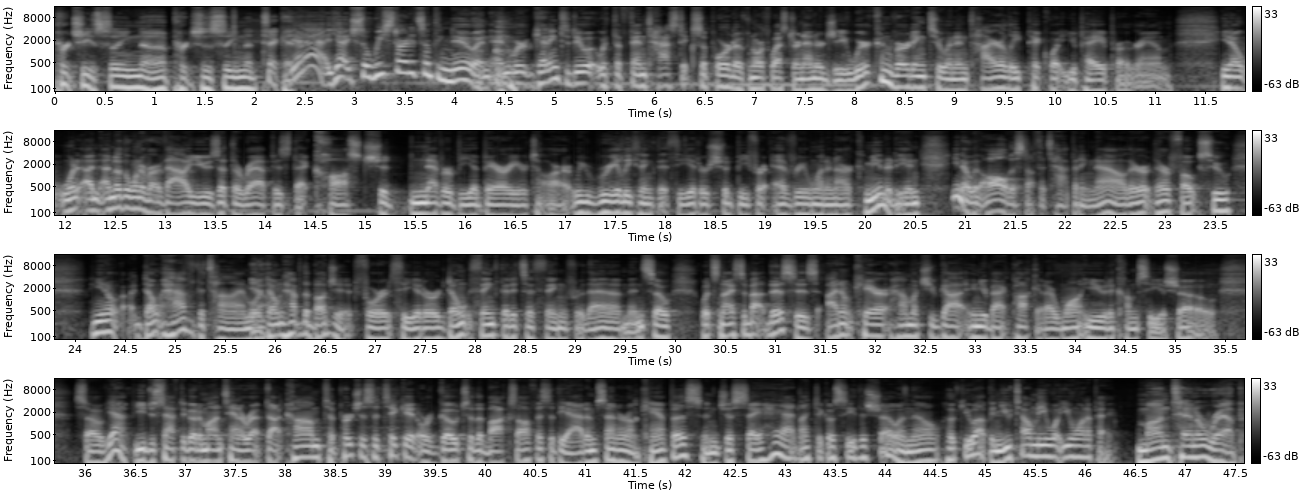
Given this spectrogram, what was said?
purchasing uh, purchasing a ticket. Yeah, yeah. So we started something new, and, and we're getting to do it with the fantastic support of Northwestern Energy. We're converting to an entirely pick what you pay program. You know, one, another one of our values at the Rep is that cost should never be a barrier to art. We really think that theater should be for everyone in our community, and you know, with all the stuff that's happening now, there there are folks who, you know, don't have the time or yeah. don't have the budget for theater or don't think that it's a thing for them, and so what's nice about this is I don't care how much you've got in your back pocket. I want you to come see a show. So yeah, you just have to go to montanarep.com to purchase a ticket or go to the box office at the Adams Center on campus and just say, "Hey, I'd like to go see the show," and they'll hook you up. And you tell me what you want to pay. Montana Rep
